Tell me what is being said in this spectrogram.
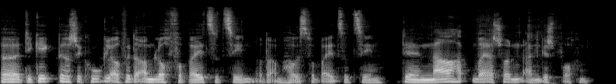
äh, die gegnerische Kugel auch wieder am Loch vorbeizuziehen oder am Haus vorbeizuziehen. Den Narr hatten wir ja schon angesprochen.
